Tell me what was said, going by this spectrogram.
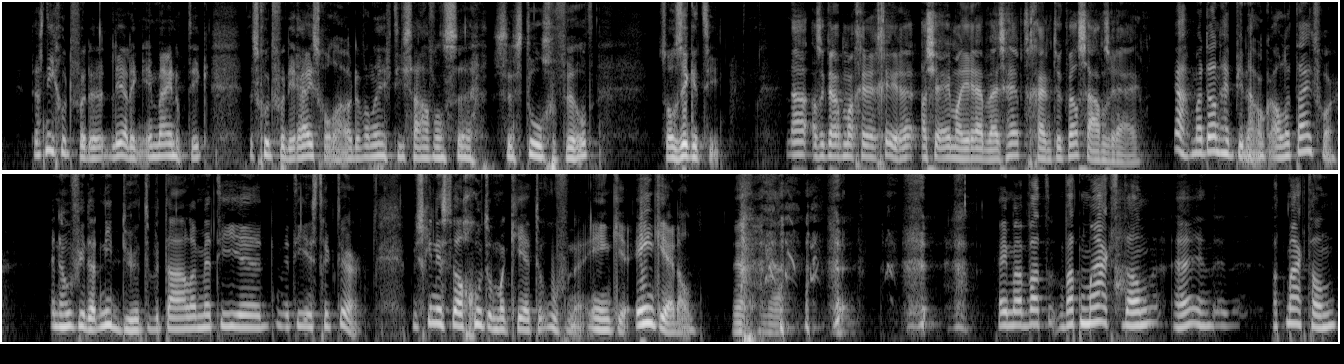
dat is niet goed voor de leerling in mijn optiek. Dat is goed voor die rijschoolhouder, want dan heeft hij s'avonds uh, zijn stoel gevuld, zoals ik het zie. Nou, als ik daarop mag reageren, als je eenmaal je rijbewijs hebt, ga je natuurlijk wel s'avonds rijden. Ja, maar dan heb je nou ook alle tijd voor. En dan hoef je dat niet duur te betalen met die, uh, met die instructeur. Misschien is het wel goed om een keer te oefenen. Eén keer. Eén keer dan. Ja, ja. hey, maar wat, wat, maakt dan, hè, wat maakt dan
